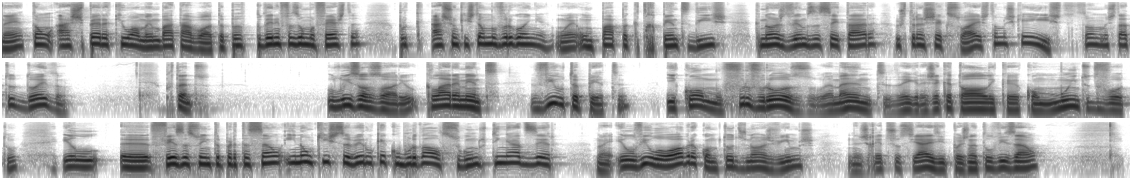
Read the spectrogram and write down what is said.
né? estão à espera que o homem bata a bota para poderem fazer uma festa porque acham que isto é uma vergonha. Não é? Um Papa que de repente diz que nós devemos aceitar os transexuais. Então, mas que é isto? Então, mas está tudo doido. Portanto, o Luís Osório claramente viu o tapete e, como fervoroso amante da Igreja Católica, como muito devoto, ele uh, fez a sua interpretação e não quis saber o que é que o Bordal II tinha a dizer. É? Ele viu a obra, como todos nós vimos, nas redes sociais e depois na televisão,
